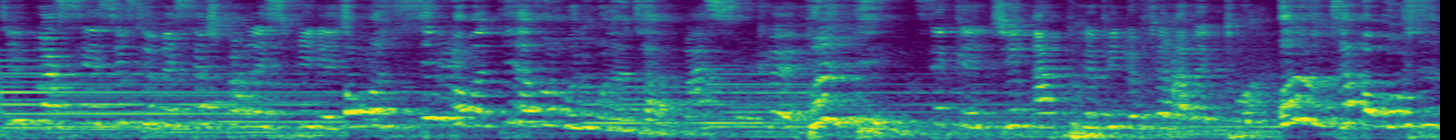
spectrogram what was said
Tu dois saisir ce message par l'Esprit de Dieu. Parce que ce que Dieu a prévu de faire avec toi. Ce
